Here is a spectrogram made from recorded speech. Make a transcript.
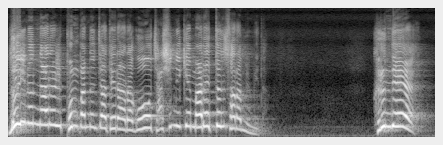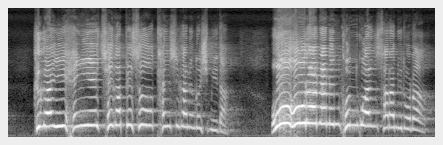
너희는 나를 본받는 자 되라라고 자신 있게 말했던 사람입니다. 그런데 그가 이 행위의 책 앞에서 탄식하는 것입니다. 오호라 나는 곤고한 사람이로라.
